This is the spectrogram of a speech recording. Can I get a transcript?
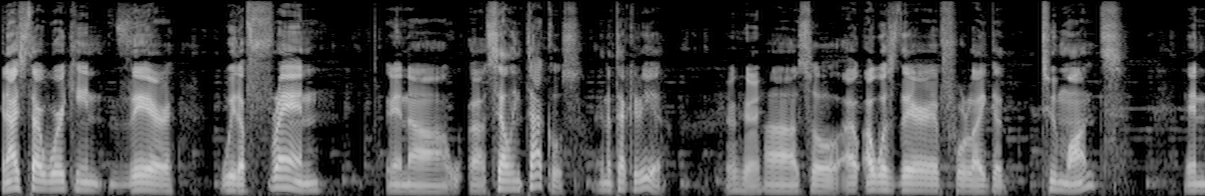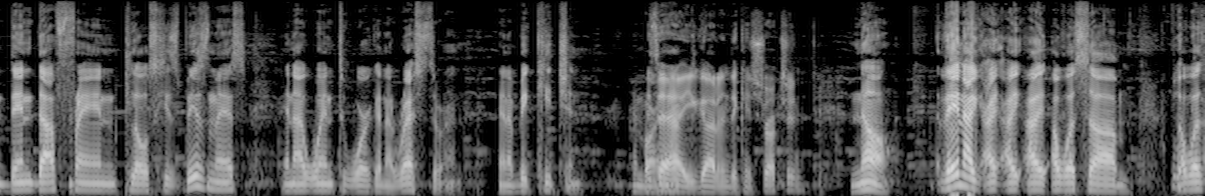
and I started working there with a friend and uh, uh, selling tacos in a taqueria. Okay. Uh, so I, I was there for like a, two months, and then that friend closed his business, and I went to work in a restaurant in a big kitchen. Is that how you got into construction? No. Then I I, I, I, I was um I was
